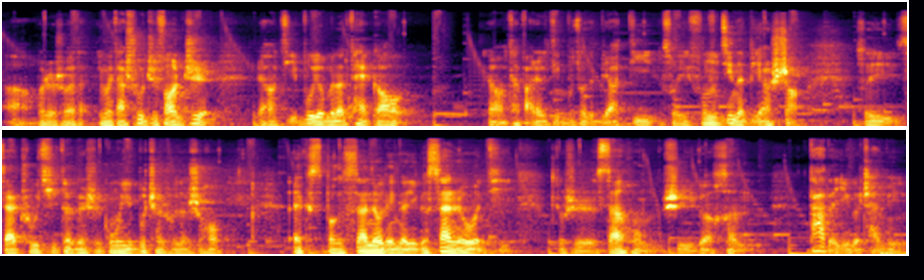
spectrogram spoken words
啊，或者说它因为它竖直放置，然后底部又不能太高，然后它把这个底部做的比较低，所以风进的比较少，所以在初期，特别是工艺不成熟的时候，Xbox 三六零的一个散热问题，就是三红是一个很大的一个产品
